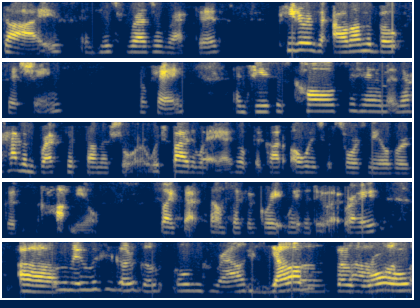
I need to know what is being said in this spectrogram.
dies and he's resurrected, Peter is out on the boat fishing, okay? And Jesus calls to him, and they're having breakfast on the shore, which, by the way, I hope that God always restores me over a good hot meal. Like, that sounds like a great way to do it, right? Um, Ooh, maybe we could go to Go- Golden Corral. Yum, those uh, rolls.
